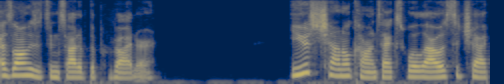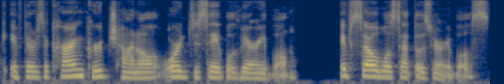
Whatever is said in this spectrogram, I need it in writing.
as long as it's inside of the provider. Use channel context will allow us to check if there's a current group channel or disabled variable. If so, we'll set those variables.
